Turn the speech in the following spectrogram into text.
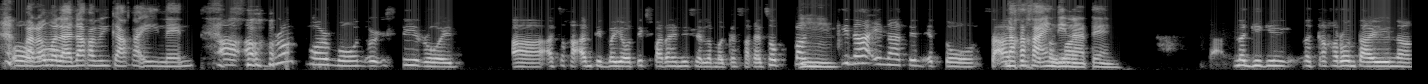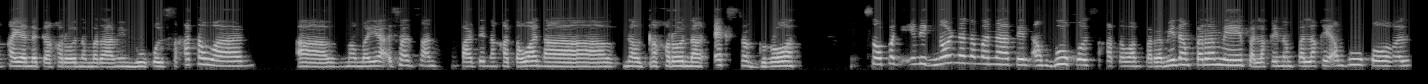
Parang Oo. wala na kaming kakainin. Ah, ang growth hormone or steroid ah, at saka antibiotics para hindi sila magkasakit. So pag Mhm. kinain natin ito sa ating Nakakain din katawan, natin. nagiging nagkakaroon tayo ng kaya nagkakaroon ng maraming bukol sa katawan. Ah, mamaya saan saan parte ng katawan na nagkakaroon ng extra growth. So pag inignore na naman natin ang bukol sa katawan, parami ng parami, palaki ng palaki ang bukol,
